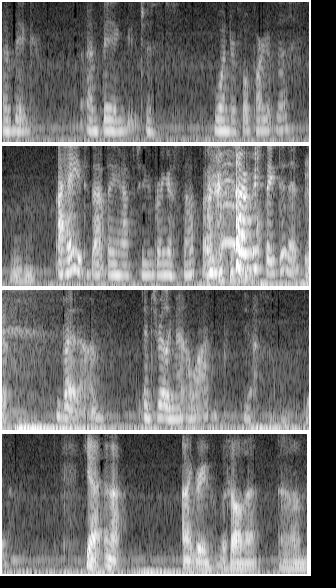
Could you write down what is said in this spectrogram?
a big, a big, just wonderful part of this. Mm-hmm. I hate that they have to bring us stuff. I, I wish they didn't. Yeah. But um, it's really meant a lot. Yeah, Yeah. Yeah, and I, I agree with all that. Um,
